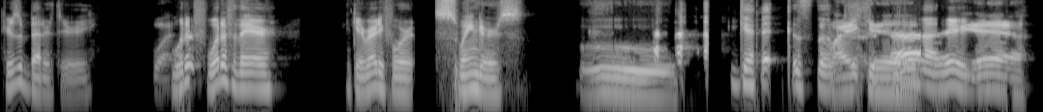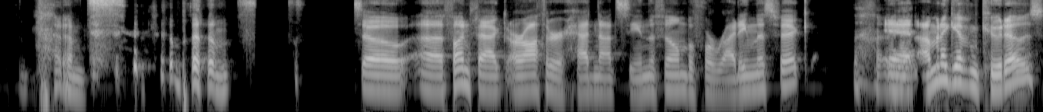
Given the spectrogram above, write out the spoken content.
Here's a better theory. what? What if what if they're get ready for it? Swingers. Ooh, Get it? Because the like it. ah, there you yeah, but um. But um, so uh, fun fact: our author had not seen the film before writing this fic, and I'm gonna give him kudos.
